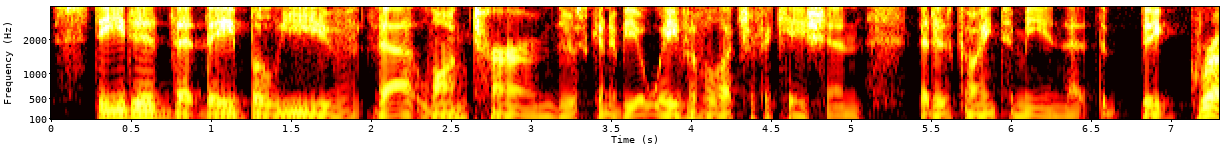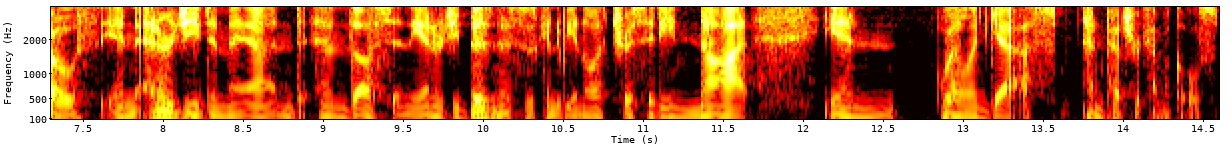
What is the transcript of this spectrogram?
stated that they believe that long term there's going to be a wave of electrification that is going to mean that the big growth in energy demand and thus in the energy business is going to be in electricity, not in oil and gas and petrochemicals.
